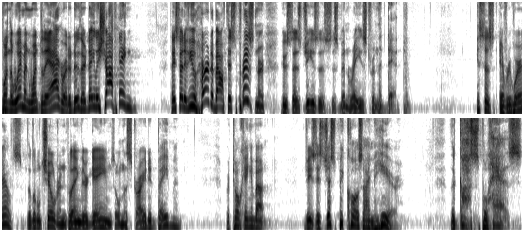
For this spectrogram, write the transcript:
When the women went to the agora to do their daily shopping, they said, Have you heard about this prisoner who says Jesus has been raised from the dead? He says, Everywhere else, the little children playing their games on the strided pavement. We're talking about Jesus, just because I'm here, the gospel has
